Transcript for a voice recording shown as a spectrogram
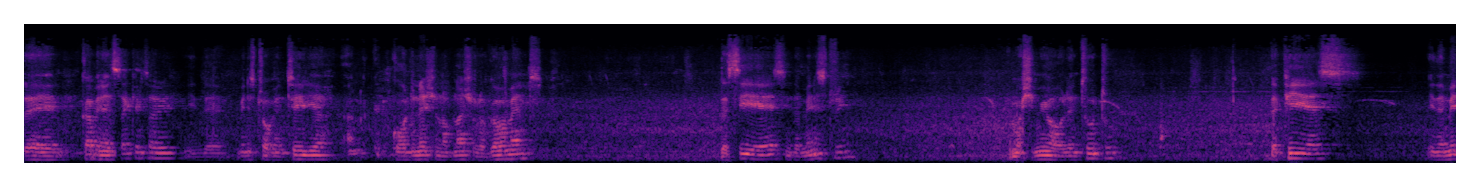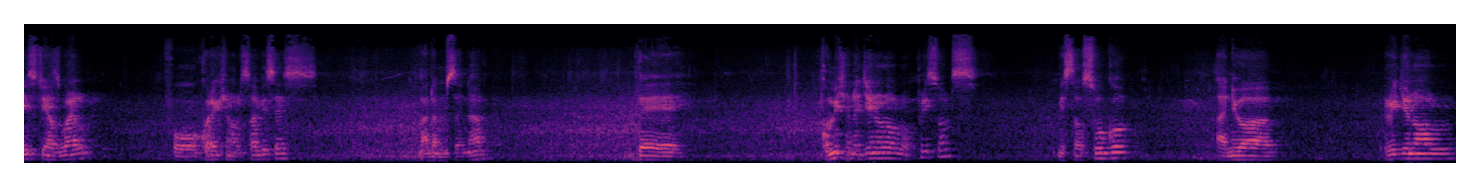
The Cabinet Secretary in the Ministry of Interior and Coordination of National Government, the CAS in the Ministry, Mheshimiwa Ole Ntutu, the PS in the Ministry as well for Correctional Services, Madam Zainab, the Commissioner General of Prisons, Mr. Sugo, and your regional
